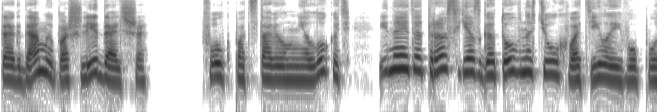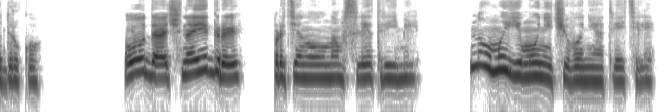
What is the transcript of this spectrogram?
Тогда мы пошли дальше». Фолк подставил мне локоть, и на этот раз я с готовностью ухватила его под руку. «Удачной игры», — протянул нам вслед Римель. Но мы ему ничего не ответили.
